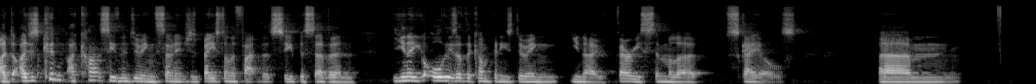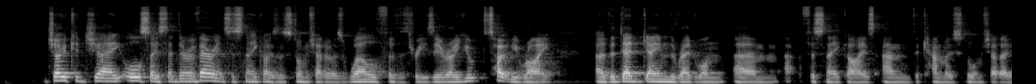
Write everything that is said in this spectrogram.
I, I just couldn't. I can't see them doing seven inches based on the fact that Super Seven. You know, you got all these other companies doing you know very similar scales. Um, Joker J also said there are variants of Snake Eyes and Storm Shadow as well for the 3 0. You're totally right. Uh, the dead game, the red one um, for Snake Eyes, and the camo Storm Shadow.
